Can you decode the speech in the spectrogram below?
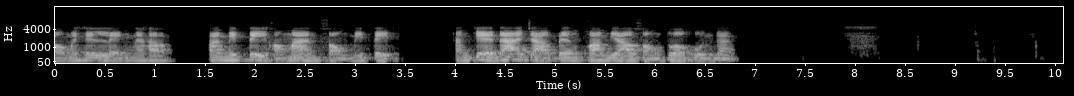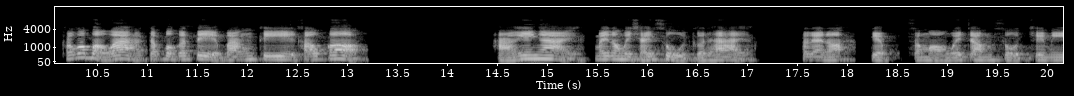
L ไม่ให้เล้งนะครับความมิติของมันสองมิติ สังเกตได้จากเป็นความยาวสองตัวคูณกัน เขาก็บอกว่าจะปกติบางทีเขาก็หาง่ายๆ ไม่ต้องไปใช้สูตรก็ได้เข้าใจเนาะเก็บสมองไว้จำสูตรเคมี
